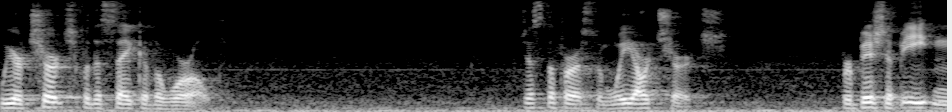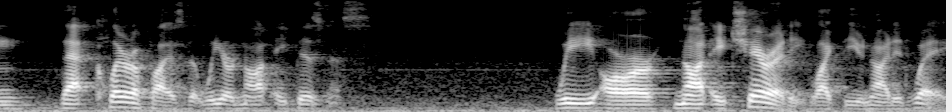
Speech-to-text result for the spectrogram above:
we are church for the sake of the world. Just the first one, we are church. For Bishop Eaton, that clarifies that we are not a business. We are not a charity like the United Way.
